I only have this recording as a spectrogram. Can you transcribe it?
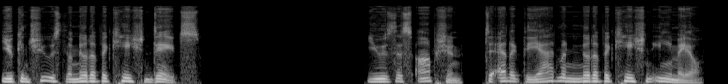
You can choose the notification dates. Use this option to edit the admin notification email.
